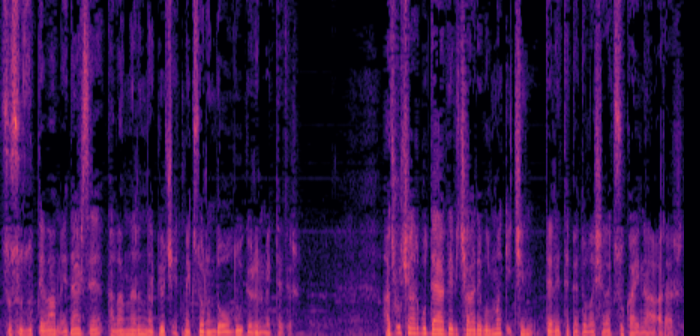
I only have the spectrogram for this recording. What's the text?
Susuzluk devam ederse kalanların da göç etmek zorunda olduğu görülmektedir. Hacı Uçar bu derde bir çare bulmak için dere tepe dolaşarak su kaynağı arar.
